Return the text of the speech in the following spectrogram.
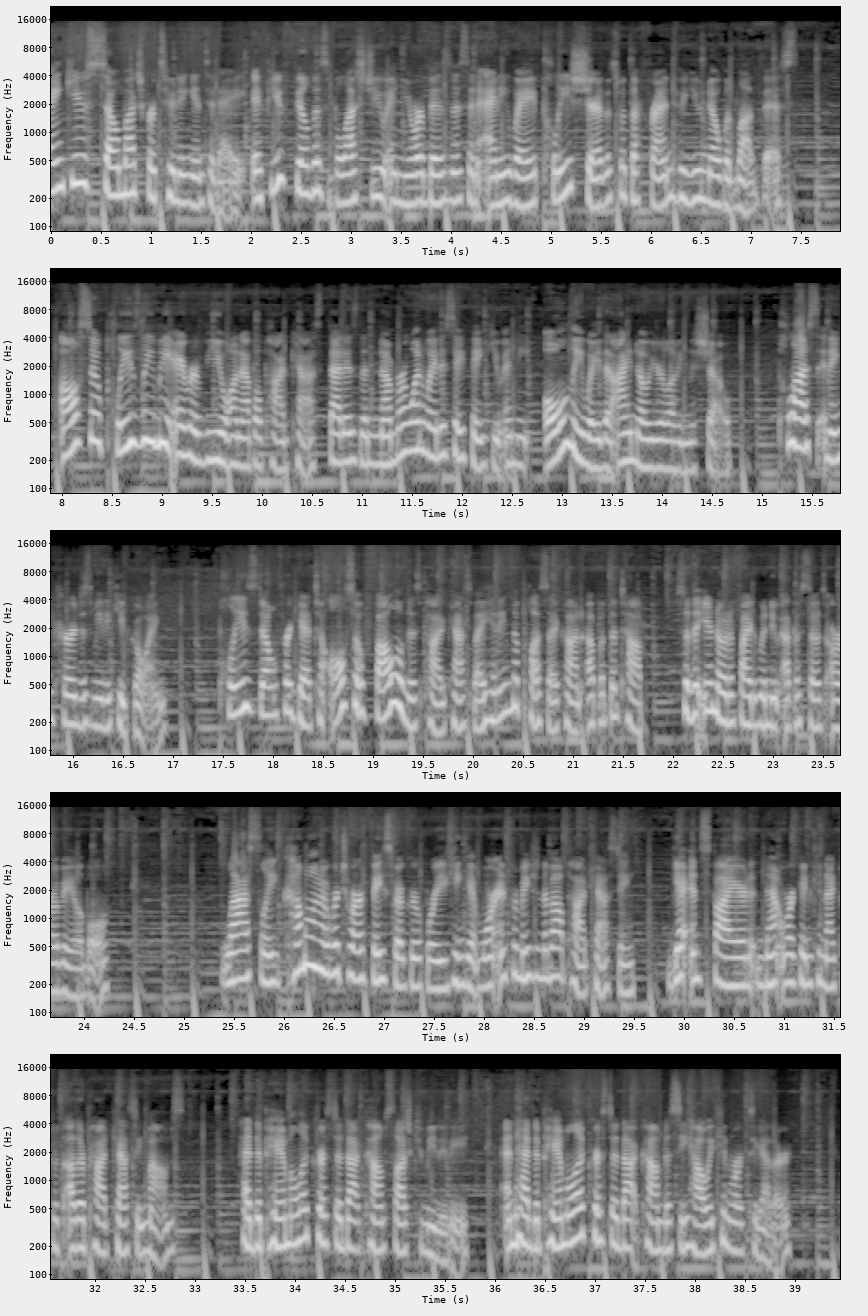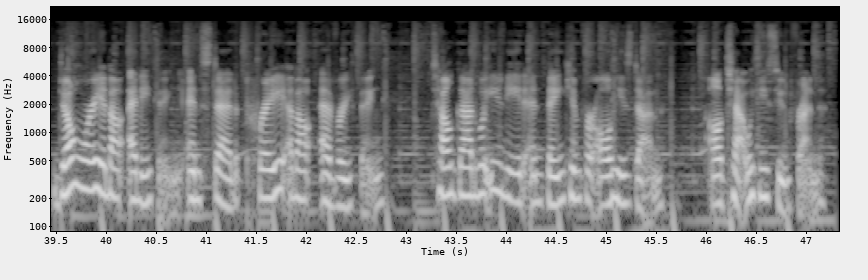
Thank you so much for tuning in today. If you feel this blessed you in your business in any way, please share this with a friend who you know would love this. Also, please leave me a review on Apple Podcasts. That is the number one way to say thank you and the only way that I know you're loving the show. Plus, it encourages me to keep going. Please don't forget to also follow this podcast by hitting the plus icon up at the top so that you're notified when new episodes are available. Lastly, come on over to our Facebook group where you can get more information about podcasting Get inspired, network, and connect with other podcasting moms. Head to PamelaKrista.com slash community and head to PamelaKrista.com to see how we can work together. Don't worry about anything. Instead, pray about everything. Tell God what you need and thank Him for all He's done. I'll chat with you soon, friend.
